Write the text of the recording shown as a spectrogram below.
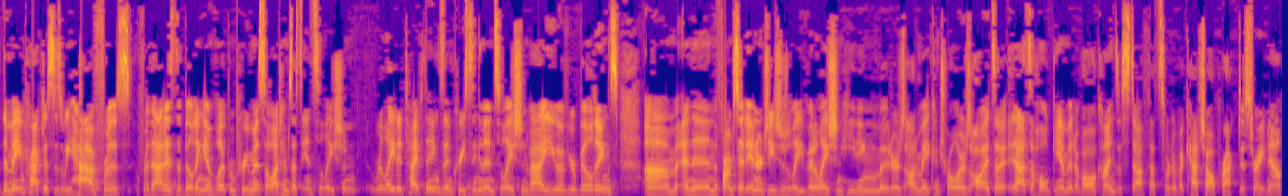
the main practices we have for this, for that is the building envelope improvement. So a lot of times that's insulation related type things, increasing the insulation value of your buildings. Um, and then the farmstead energy is usually ventilation, heating, motors, automated controllers. All it's a that's a whole gamut of all kinds of stuff. That's sort of a catch-all practice right now.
